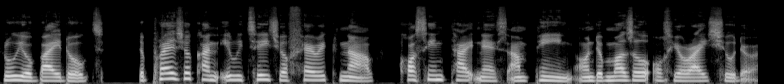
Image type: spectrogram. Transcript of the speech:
through your bile duct, the pressure can irritate your phrenic nerve, causing tightness and pain on the muscle of your right shoulder.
